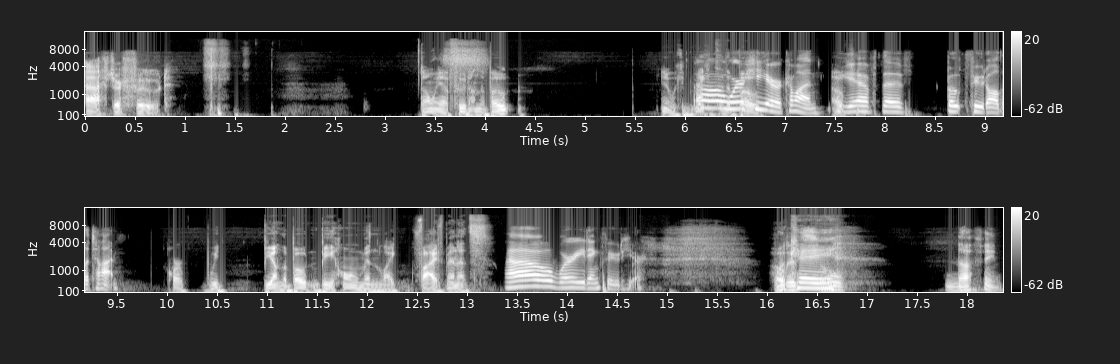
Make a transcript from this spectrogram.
After food. Don't we have food on the boat? You know, we could make it to Oh, the we're boat, here. Come on. Okay. We have the boat food all the time. or we'd be on the boat and be home in like five minutes. Oh, we're eating food here. But it's Okay. so nothing.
